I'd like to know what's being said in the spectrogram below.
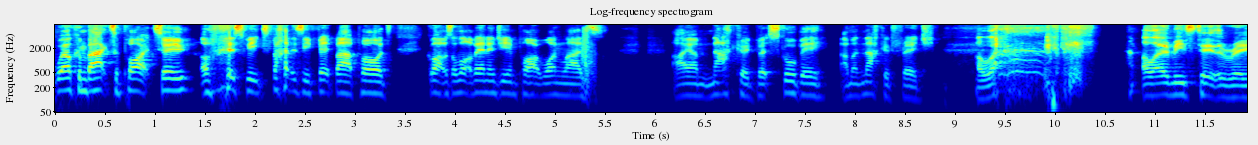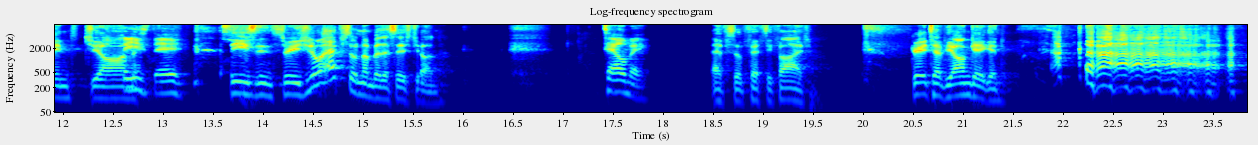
Welcome back to part two of this week's Fantasy Fit Bar Pod. God, it was a lot of energy in part one, lads. I am knackered, but Scobie, I'm a knackered fridge. Allow, allow me to take the reins, John. Please do. Season three. Do you know what episode number this is, John? Tell me. Episode 55. Great to have you on, Gigan.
